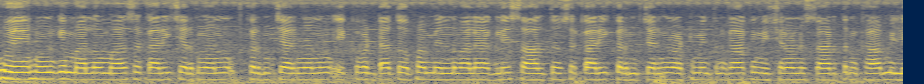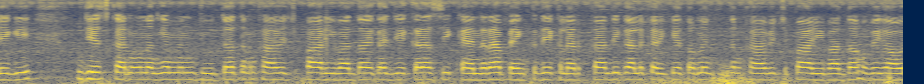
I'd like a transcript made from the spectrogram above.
ਹੋਏ ਹੋਣਗੇ ਮਾਲੋ ਮਾਲ ਸਰਕਾਰੀ ਚਰਮੀਆਂ ਨੂੰ, ਕਰਮਚਾਰੀਆਂ ਨੂੰ ਇੱਕ ਵੱਡਾ ਤੋਹਫਾ ਮਿਲਣ ਵਾਲਾ ਹੈ। ਅਗਲੇ ਸਾਲ ਤੋਂ ਸਰਕਾਰੀ ਕਰਮਚਾਰੀਆਂ ਨੂੰ 8ਵੀਂ ਤਨਖਾਹ ਕਮਿਸ਼ਨ ਅਨੁਸਾਰ ਤਨਖਾਹ ਮਿਲੇਗੀ, ਜਿਸ ਕਾਰਨ ਉਹਨਾਂ ਦੀਆਂ ਮੌਜੂਦਾ ਤਨਖਾਹ ਵਿੱਚ ਭਾਰੀ ਵਾਧਾ ਹੋਏਗਾ। ਜੇਕਰ ਅਸੀਂ ਕੈਨਰਾ ਬੈਂਕ ਦੇ ਕਲਰਕਾਂ ਦੀ ਗੱਲ ਕਰੀਏ ਤਾਂ ਉਹਨਾਂ ਦੀ ਤਨਖਾਹ ਵਿੱਚ ਭਾਰੀ ਵਾਧਾ ਹੋਵੇਗਾ। ਉਹ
